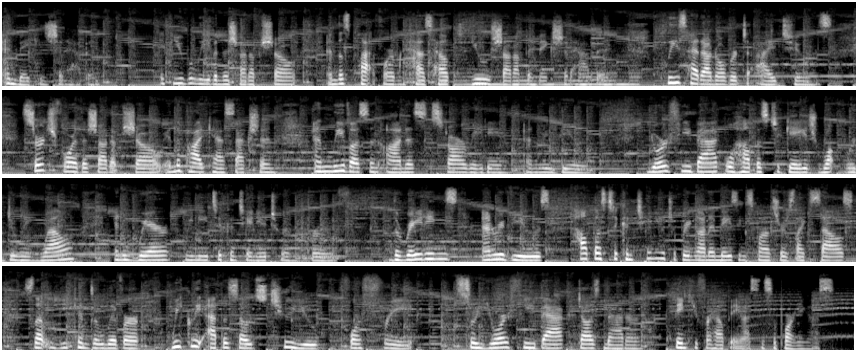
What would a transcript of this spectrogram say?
and making shit happen. If you believe in the Shut Up Show and this platform has helped you shut up and make shit happen, please head on over to iTunes. Search for the Shut Up Show in the podcast section and leave us an honest star rating and review. Your feedback will help us to gauge what we're doing well and where we need to continue to improve. The ratings and reviews help us to continue to bring on amazing sponsors like Selz so that we can deliver weekly episodes to you for free so your feedback does matter. Thank you for helping us and supporting us.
